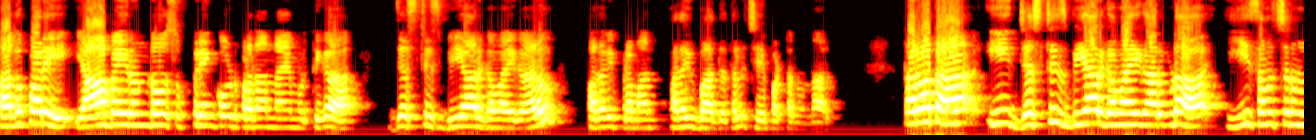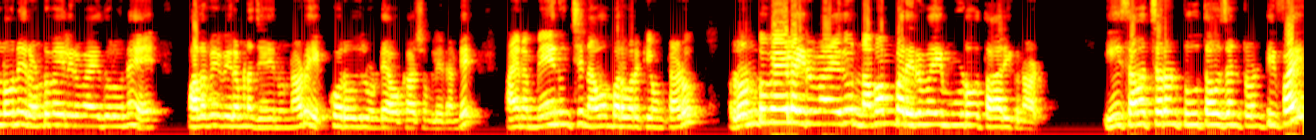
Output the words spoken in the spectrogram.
తదుపరి యాభై రెండో సుప్రీంకోర్టు ప్రధాన న్యాయమూర్తిగా జస్టిస్ బిఆర్ గవాయ్ గారు పదవి ప్రమా పదవి బాధ్యతలు చేపట్టనున్నారు. తర్వాత ఈ జస్టిస్ బిఆర్ గవాయి గారు కూడా ఈ సంవత్సరంలోనే రెండు వేల ఇరవై ఐదులోనే పదవి విరమణ చేయనున్నాడు. ఎక్కువ రోజులు ఉండే అవకాశం లేదండి. ఆయన మే నుంచి నవంబర్ వరకే ఉంటాడు. రెండు వేల ఇరవై ఐదు నవంబర్ ఇరవై మూడో తారీఖు నాడు. ఈ సంవత్సరం two thousand twenty five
